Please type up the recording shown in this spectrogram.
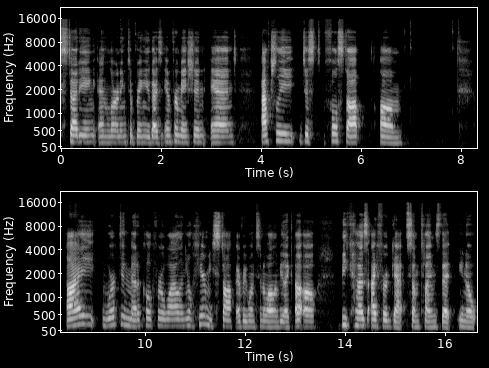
studying and learning to bring you guys information and actually just full stop. Um, I worked in medical for a while, and you'll hear me stop every once in a while and be like, "Uh oh," because I forget sometimes that you know,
